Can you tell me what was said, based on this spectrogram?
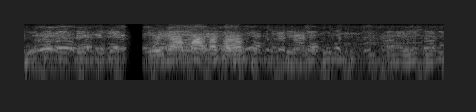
ทุกคนได้เต้นกับว่าสวยงามมากนะคะเต้นกับคุณอ่าเห็นแต่มัน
